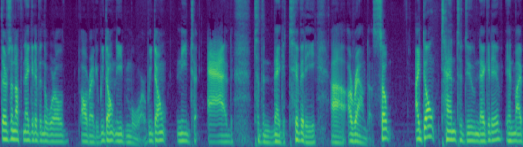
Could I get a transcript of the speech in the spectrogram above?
there's enough negative in the world already. We don't need more. We don't need to add to the negativity uh, around us. So I don't tend to do negative in my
